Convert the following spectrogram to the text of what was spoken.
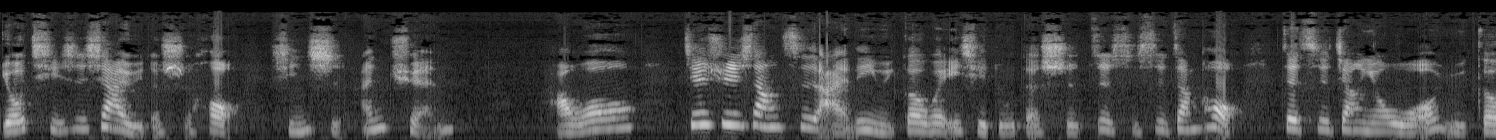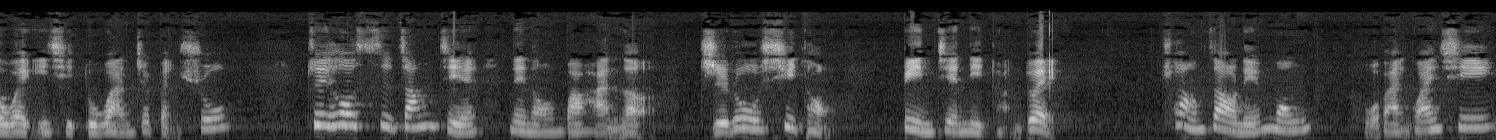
尤其是下雨的时候，行驶安全。好哦，接续上次艾丽与各位一起读的十至十四章后，这次将由我与各位一起读完这本书。最后四章节内容包含了植入系统，并建立团队，创造联盟伙伴关系，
